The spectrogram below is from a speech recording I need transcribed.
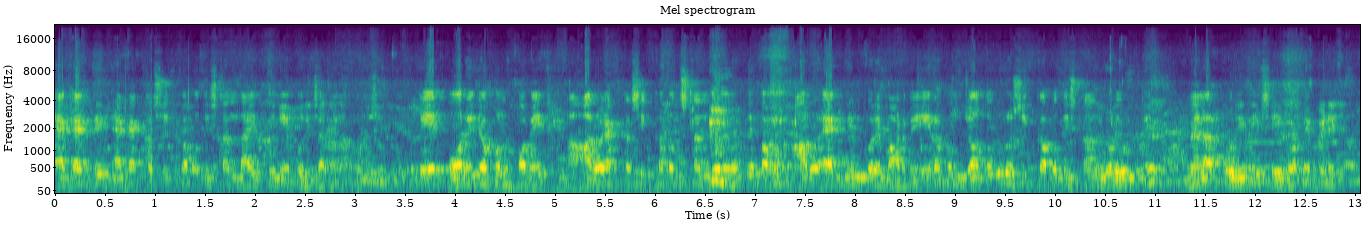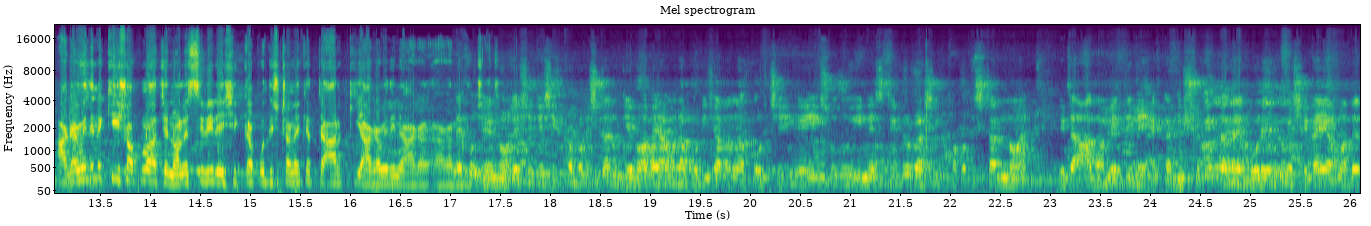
এক একদিন এক একটা শিক্ষা প্রতিষ্ঠান দায়িত্ব নিয়ে পরিচালনা করছে। এরপরে যখন হবে আরও একটা শিক্ষা প্রতিষ্ঠান গড়ে উঠবে তখন আরও একদিন করে বাড়বে। এইরকম যতগুলো শিক্ষা প্রতিষ্ঠান গড়ে উঠবে মেলার পরিধি সেইভাবে বেড়ে যাবে। আগামী দিনে কি স্বপ্ন আছে নলেজ সিটির এই শিক্ষা প্রতিষ্ঠানের ক্ষেত্রে? আর কি আগামী দিনে আগা- আগানো নলেজ সিটি শিক্ষা প্রতিষ্ঠান যেভাবে আমরা পরিচালনা করছি এই শুধু ইনস্টিটিউট বা শিক্ষা প্রতিষ্ঠান নয় এটা আগামী দিনে একটা বিশ্ববিদ্যালয় গড়ে উঠবে সেটাই আমাদের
